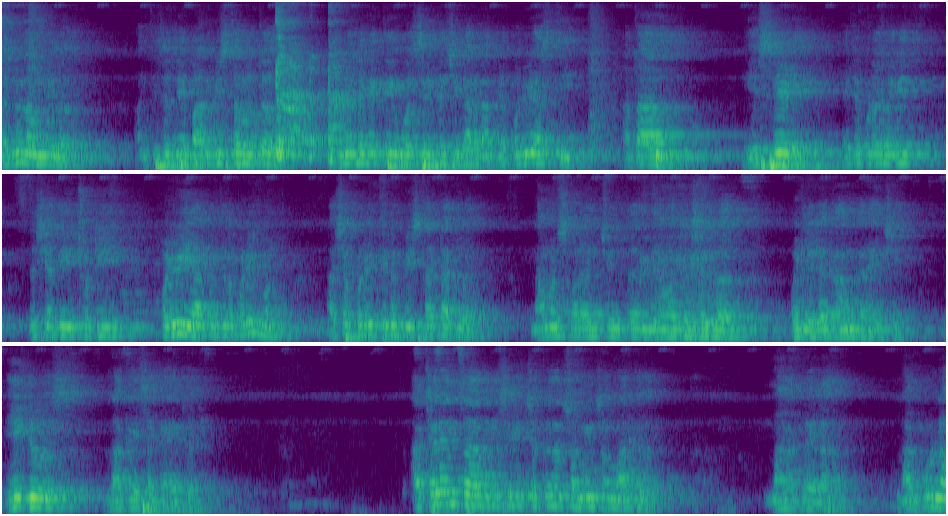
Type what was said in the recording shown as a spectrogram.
लग्न लावून दिलं. आणि तिचं ते बालबिस्तर होतं तिनं लगेच ते वस्त्र तशी घराला आपल्या पडवी असती. आता हे सेड आहे याच्यापुढे लगेच जशी आता ही छोटी पडवी आहे आपण तिला पडवी म्हणू. अशा पडवीत तिनं बिस्तार टाकलं. नामस्मरण चिंतन देवाचं सगळं. पडलेलं काम करायचे. एक दिवस लाखायचा गायब झाले. आचार्यांचा म्हणजे श्री चक्रधर स्वामींचा मार्ग ना आपल्याला नागपूरला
